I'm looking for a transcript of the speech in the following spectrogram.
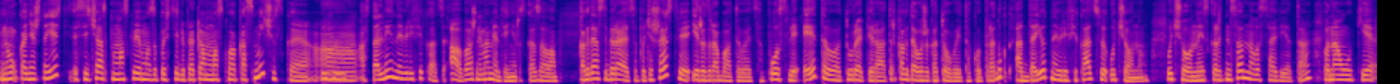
Ну, конечно, есть. Сейчас по Москве мы запустили программу «Москва космическая», угу. А остальные на верификации. А, важный момент я не рассказала. Когда собирается путешествие, и разрабатывается. После этого туроператор, когда уже готовый такой продукт, отдает на верификацию ученым. Ученые из Координационного совета по науке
